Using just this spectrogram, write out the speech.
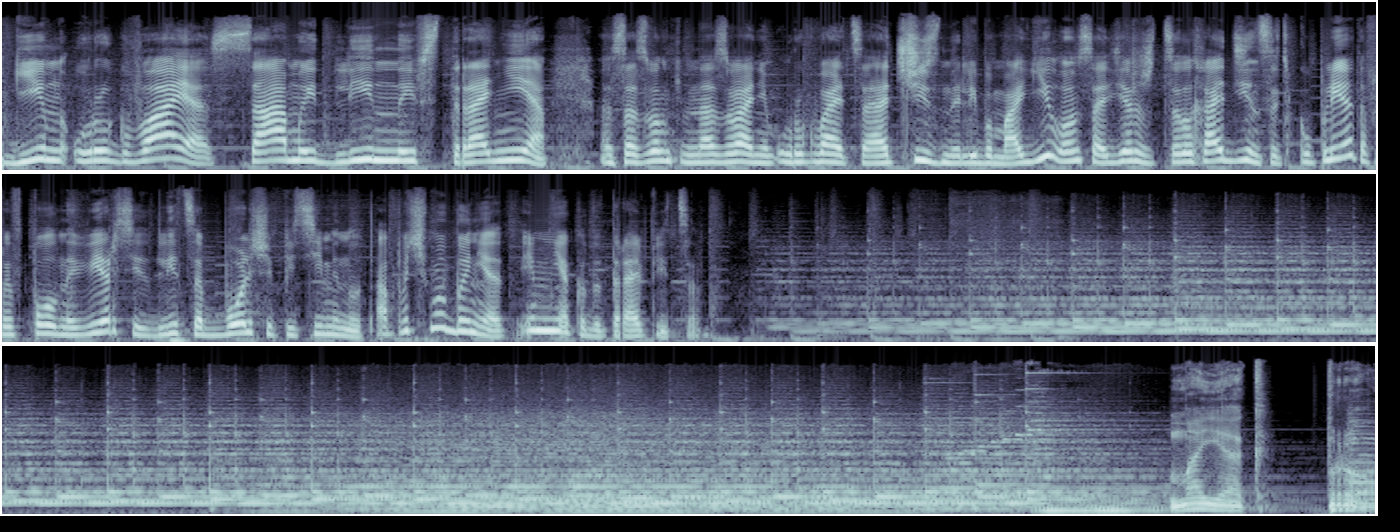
Гимн Уругвая самый длинный в стране со звонким названием «Уругвайца отчизны либо могил». Он содержит целых 11 куплетов и в полной версии длится больше пяти минут. А почему бы нет? Им некуда торопиться. Маяк Про.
